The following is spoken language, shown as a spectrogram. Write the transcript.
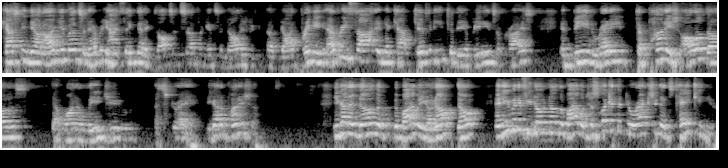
Casting down arguments and every high thing that exalts itself against the knowledge of God, bringing every thought into captivity to the obedience of Christ and being ready to punish all of those that want to lead you astray. You got to punish them. You got to know the, the Bible. You go, no, no. And even if you don't know the Bible, just look at the direction it's taking you.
